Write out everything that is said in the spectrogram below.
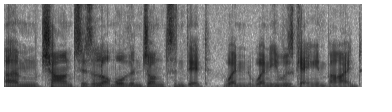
um, chances a lot more than Johnson did when when he was getting in behind.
